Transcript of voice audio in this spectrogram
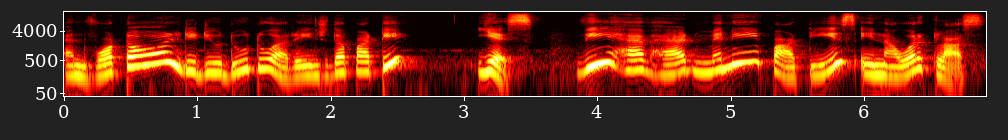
and what all did you do to arrange the party? Yes, we have had many parties in our class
